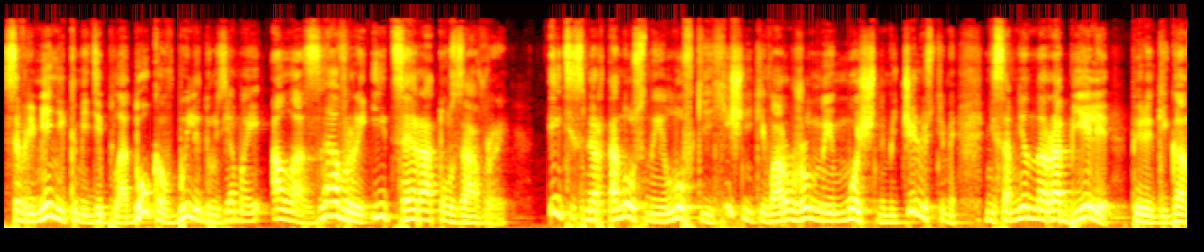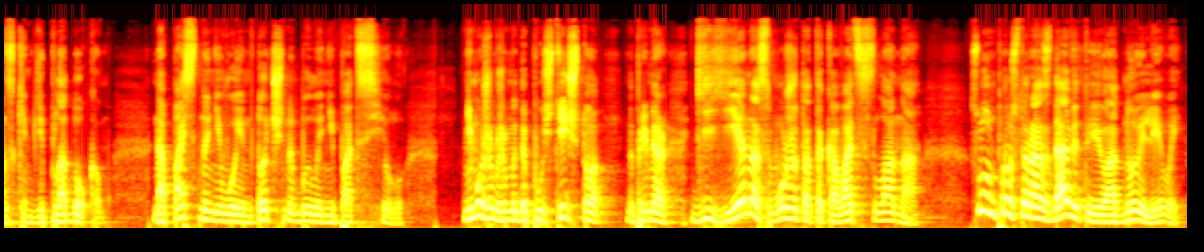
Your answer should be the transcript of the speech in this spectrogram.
Современниками диплодоков были, друзья мои, аллозавры и цератозавры. Эти смертоносные ловкие хищники, вооруженные мощными челюстями, несомненно робели перед гигантским диплодоком. Напасть на него им точно было не под силу. Не можем же мы допустить, что, например, гиена сможет атаковать слона. Слон просто раздавит ее одной левой.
